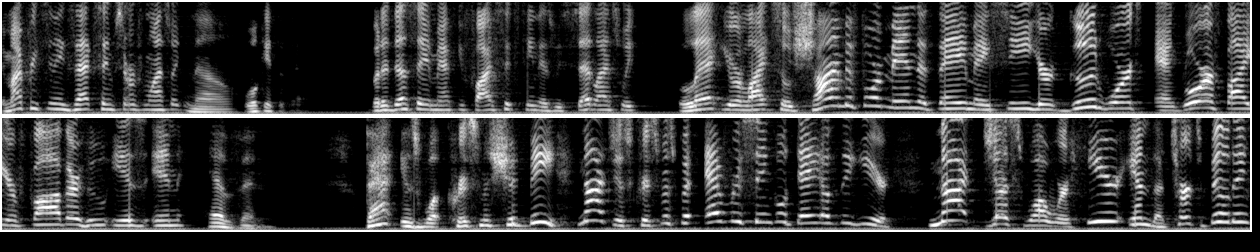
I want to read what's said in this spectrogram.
Am I preaching the exact same sermon from last week? No. We'll get to that. But it does say in Matthew 5:16, as we said last week, let your light so shine before men that they may see your good works and glorify your Father who is in heaven. That is what Christmas should be. Not just Christmas, but every single day of the year. Not just while we're here in the church building,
